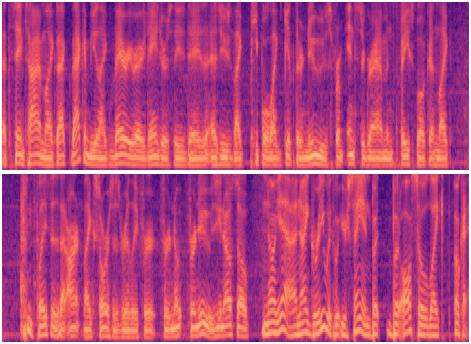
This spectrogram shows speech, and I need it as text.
at the same time, like that, that can be like very, very dangerous these days as you like people like get their news from Instagram and Facebook and like places that aren't like sources really for for no, for news, you know. So no, yeah, and I agree with what you're saying, but but also like okay,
